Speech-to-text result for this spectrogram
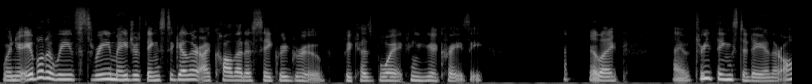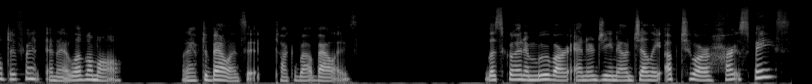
when you're able to weave three major things together, I call that a sacred groove because boy, it can get crazy. you're like, I have three things today and they're all different and I love them all, but I have to balance it. Talk about balance. Let's go ahead and move our energy now Jelly, up to our heart space.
